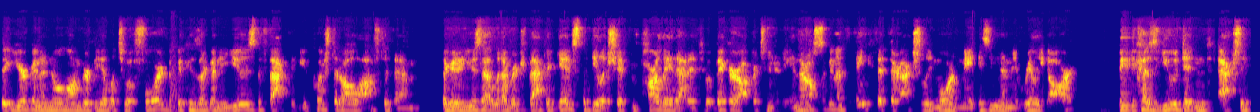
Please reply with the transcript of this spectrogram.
that you're going to no longer be able to afford because they're going to use the fact that you pushed it all off to them. They're going to use that leverage back against the dealership and parlay that into a bigger opportunity. And they're also going to think that they're actually more amazing than they really are because you didn't actually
